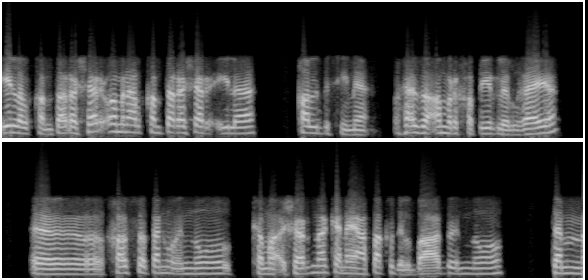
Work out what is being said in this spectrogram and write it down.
إلى القنطرة شرق ومن القنطرة شرق إلى قلب سيناء. وهذا أمر خطير للغاية. آه، خاصة وانه كما أشرنا كان يعتقد البعض إنه تم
